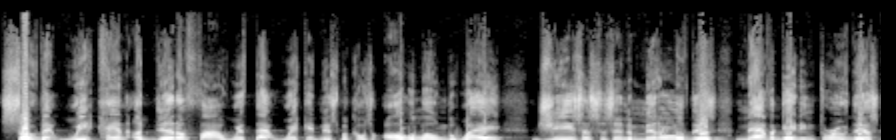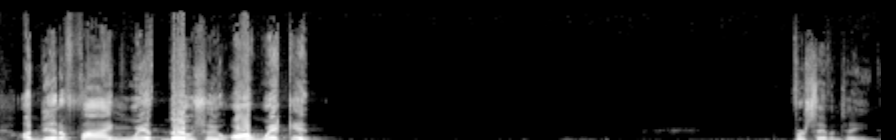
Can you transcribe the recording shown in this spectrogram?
so that we can identify with that wickedness because all along the way, Jesus is in the middle of this, navigating through this, identifying with those who are wicked. Verse 17.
